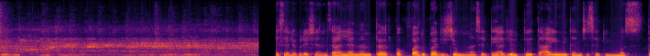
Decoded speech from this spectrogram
तू. सेलिब्रेशन झाल्यानंतर पप्पा दुपारी जेवणासाठी आले होते. तर आईने त्यांच्यासाठी मस्त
